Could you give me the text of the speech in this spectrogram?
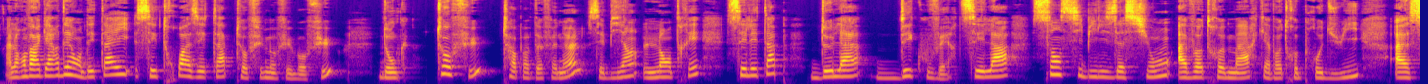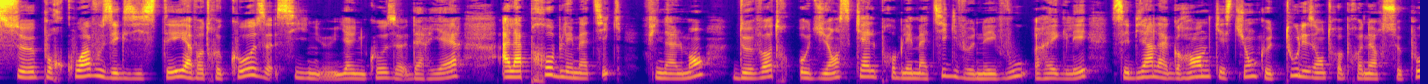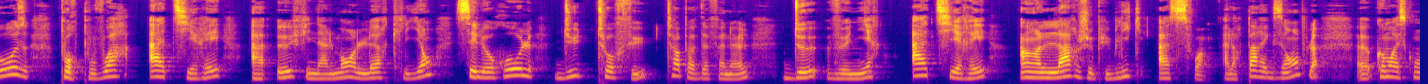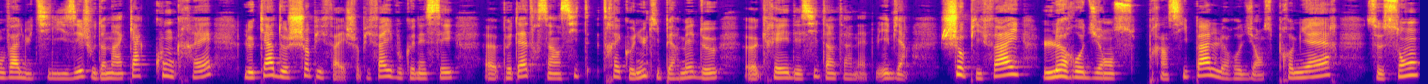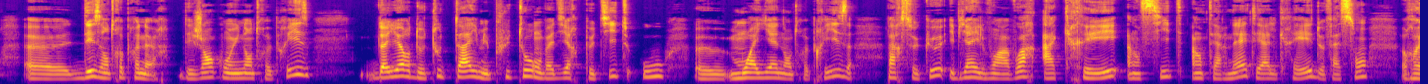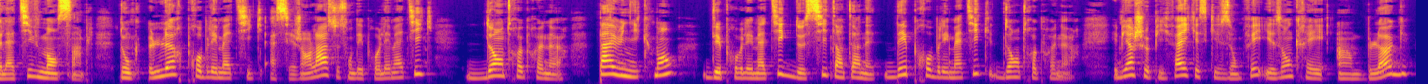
Alors on va regarder en détail ces trois étapes tofu, mofu, bofu. Donc tofu, top of the funnel, c'est bien l'entrée, c'est l'étape de la découverte, c'est la sensibilisation à votre marque, à votre produit, à ce pourquoi vous existez, à votre cause, s'il y a une cause derrière, à la problématique finalement de votre audience. Quelle problématique venez-vous régler? C'est bien la grande question que tous les entrepreneurs se posent pour pouvoir attirer à eux finalement leurs clients. C'est le rôle du tofu, top of the funnel, de venir attirer un large public à soi. Alors par exemple, euh, comment est-ce qu'on va l'utiliser? Je vous donne un cas concret, le cas de Shopify. Shopify, vous connaissez euh, peut-être, c'est un site très connu qui permet de euh, créer des sites internet. Eh bien, Shopify, leur audience principale, leur audience première, ce sont des entrepreneurs, des gens qui ont une entreprise d'ailleurs de toute taille, mais plutôt on va dire petite ou euh, moyenne entreprise, parce que eh bien ils vont avoir à créer un site internet et à le créer de façon relativement simple. Donc leurs problématiques à ces gens-là, ce sont des problématiques d'entrepreneurs, pas uniquement des problématiques de site internet, des problématiques d'entrepreneurs. Eh bien Shopify, qu'est-ce qu'ils ont fait? Ils ont créé un blog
